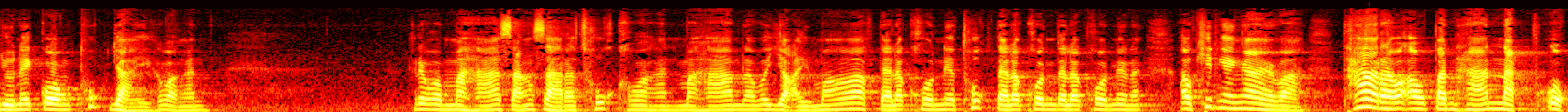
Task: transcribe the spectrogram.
อยู่ในกองทุกข์ใหญ่เขาว่างั้นเรียกว่ามหาสังสารทุกข์เขาว่างั้นมหาแล้วว่าใหญ่มากแต่ละคนเนี่ยทุกแต่ละคนแต่ละคนเนี่ยนะเอาคิดง่าย ๆ ว่า ถ้าเราเอาปัญหาหนักอก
